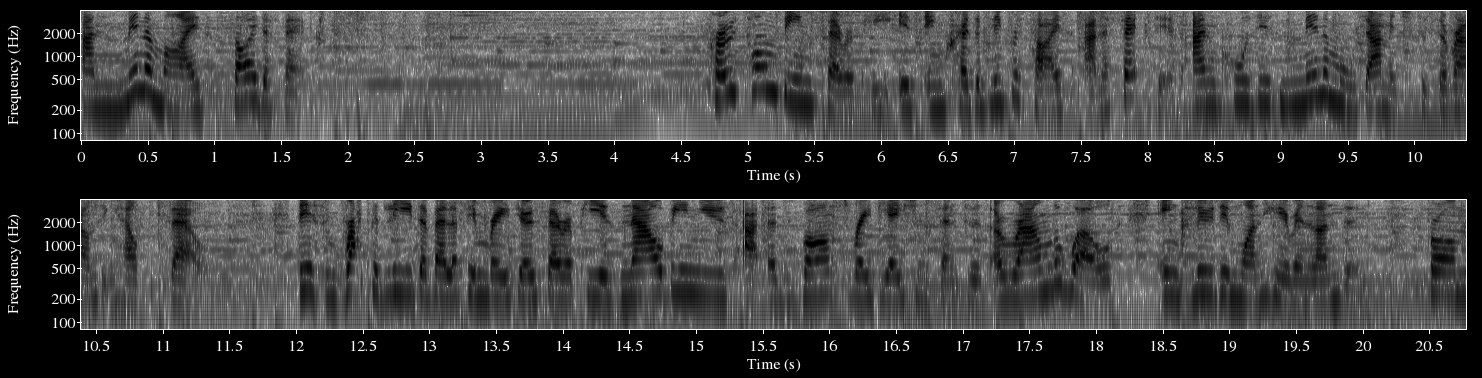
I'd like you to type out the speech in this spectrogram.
and minimise side effects. Proton beam therapy is incredibly precise and effective and causes minimal damage to surrounding healthy cells. This rapidly developing radiotherapy is now being used at advanced radiation centres around the world, including one here in London. From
